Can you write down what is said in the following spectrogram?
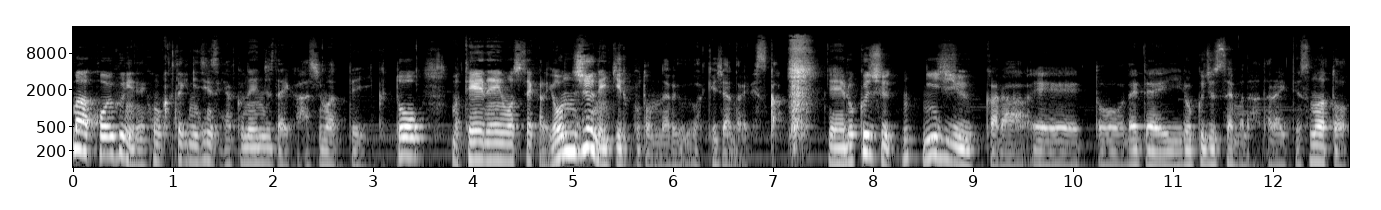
まあ、こういうふうにね、本格的に人生100年時代が始まっていくと、まあ、定年をしてから40年生きることになるわけじゃないですか。えー60、20から、えーっと、だいたい60歳まで働いて、その後、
